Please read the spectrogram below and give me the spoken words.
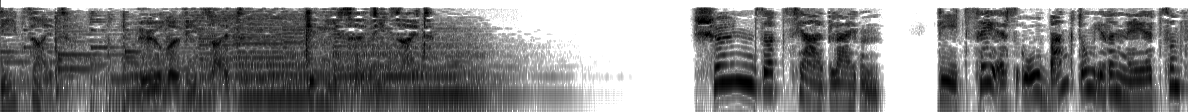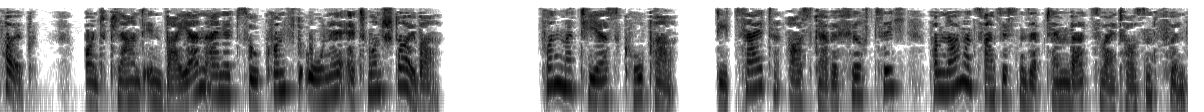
Die Zeit. Höre die Zeit. Genieße die Zeit. Schön sozial bleiben. Die CSU bangt um ihre Nähe zum Volk und plant in Bayern eine Zukunft ohne Edmund Stoiber. Von Matthias Krupa. Die Zeit, Ausgabe 40 vom 29. September 2005.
